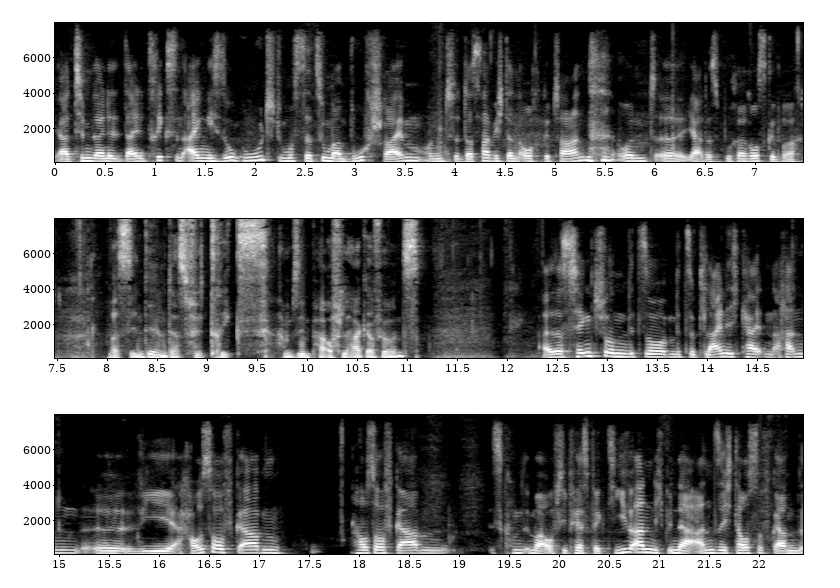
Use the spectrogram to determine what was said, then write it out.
ja Tim, deine, deine Tricks sind eigentlich so gut, du musst dazu mal ein Buch schreiben und das habe ich dann auch getan und äh, ja, das Buch herausgebracht. Was sind denn das für Tricks? Haben Sie ein paar auf Lager für uns? Also das hängt schon mit so mit so Kleinigkeiten an äh, wie Hausaufgaben Hausaufgaben, es kommt immer auf die Perspektive an. Ich bin der Ansicht, Hausaufgaben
